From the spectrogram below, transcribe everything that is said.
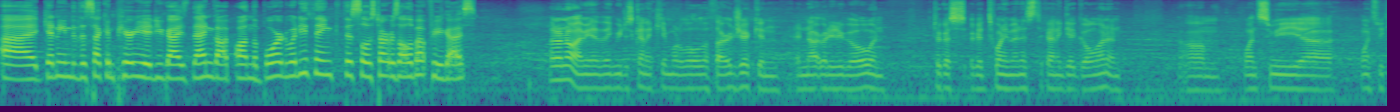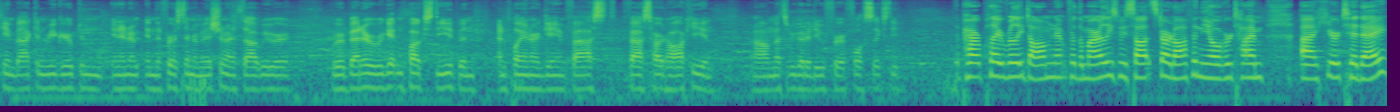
uh, getting into the second period, you guys then got on the board. What do you think the slow start was all about for you guys? I don't know. I mean, I think we just kind of came out a little lethargic and, and not ready to go, and took us a good 20 minutes to kind of get going. And um, once we uh, once we came back and regrouped in, in, in, the first intermission, I thought we were we were better. We were getting pucks deep and, and playing our game fast, fast, hard hockey, and um, that's what we got to do for a full 60. The power play really dominant for the Marlies. We saw it start off in the overtime uh, here today.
